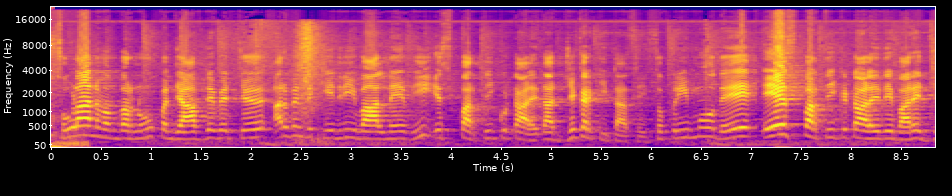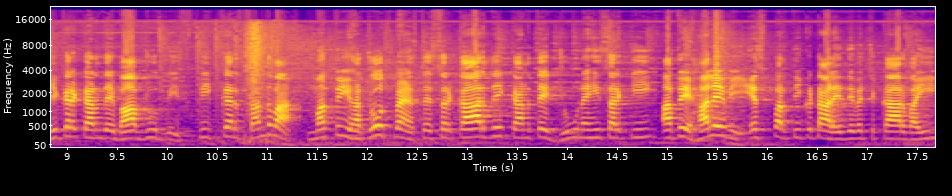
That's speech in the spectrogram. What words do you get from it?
16 ਨਵੰਬਰ ਨੂੰ ਪੰਜਾਬ ਦੇ ਵਿੱਚ ਅਰਵਿੰਦ ਕੇਜਰੀਵਾਲ ਨੇ ਵੀ ਇਸ ਭਰਤੀ ਘੁਟਾਲੇ ਦਾ ਜ਼ਿਕਰ ਕੀਤਾ ਸੀ। ਸੁਪਰੀਮੋ ਦੇ ਇਸ ਭਰਤੀ ਘੁਟਾਲੇ ਦੇ ਬਾਰੇ ਜ਼ਿਕਰ ਕਰਨ ਦੇ ਬਾਵਜੂਦ ਵੀ ਸਪੀਕਰ ਸੰਧਵਾ, ਮੰਤਰੀ ਹਰਜੋਤ ਬੈਂਸ ਤੇ ਸਰਕਾਰ ਦੇ ਕੰਨ ਤੇ ਜੂ ਨਹੀਂ ਸਰਕੀ ਅਤੇ ਹਾਲੇ ਵੀ ਇਸ ਭਰਤੀ ਘੁਟਾਲੇ ਦੇ ਵਿੱਚ ਕਾਰਵਾਈ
